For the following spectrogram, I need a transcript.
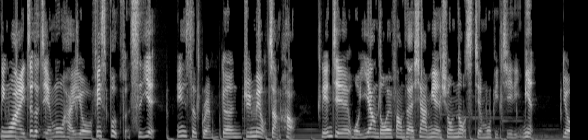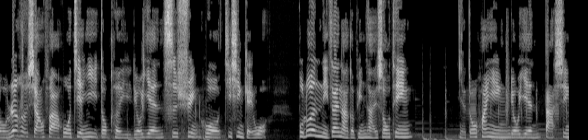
另外，这个节目还有 Facebook 粉丝页、Instagram 跟 Gmail 账号。连接我一样都会放在下面 show notes 节目笔记里面。有任何想法或建议，都可以留言、私讯或寄信给我。不论你在哪个平台收听，也都欢迎留言打星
